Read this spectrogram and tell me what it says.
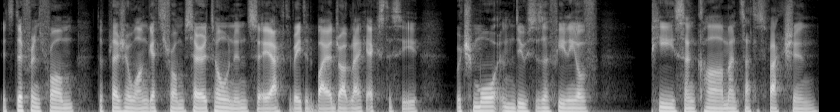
It's different from the pleasure one gets from serotonin say activated by a drug like ecstasy which more induces a feeling of peace and calm and satisfaction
